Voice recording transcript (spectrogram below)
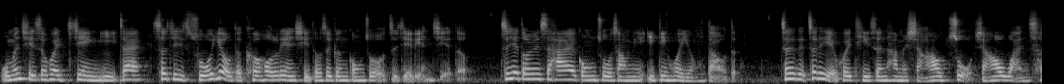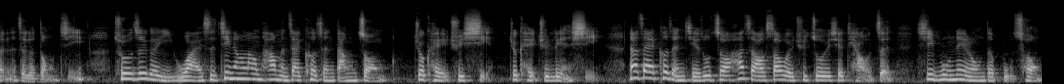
我们其实会建议，在设计所有的课后练习都是跟工作有直接连接的，这些东西是他在工作上面一定会用到的，这个这个也会提升他们想要做、想要完成的这个动机。除了这个以外，是尽量让他们在课程当中。就可以去写，就可以去练习。那在课程结束之后，他只要稍微去做一些调整，细部内容的补充，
